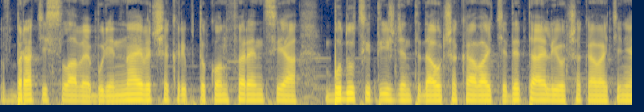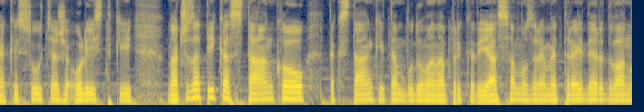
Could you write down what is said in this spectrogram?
v Bratislave bude najväčšia kryptokonferencia. Budúci týždeň teda očakávajte detaily, očakávajte nejaké súťaže o lístky. No a čo sa týka stánkov, tak stánky tam budú mať napríklad ja samozrejme Trader 2.0,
